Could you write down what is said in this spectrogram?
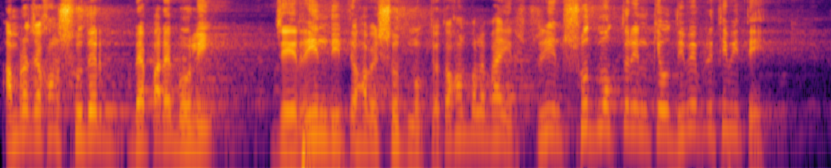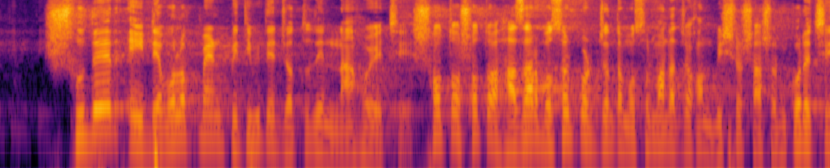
আমরা যখন সুদের ব্যাপারে বলি যে, ঋণ দিতে হবে সুদমুক্ত, তখন বলে, ভাই, ঋণ, সুদমুক্ত ঋণ কেউ দিবে পৃথিবীতে? সুদের এই ডেভেলপমেন্ট পৃথিবীতে যতদিন না হয়েছে, শত শত হাজার বছর পর্যন্ত মুসলমানরা যখন বিশ্ব শাসন করেছে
